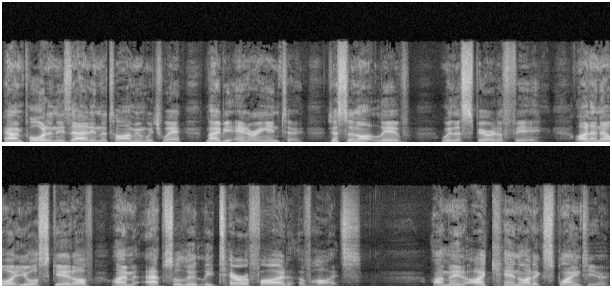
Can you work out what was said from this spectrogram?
How important is that in the time in which we're maybe entering into? Just to not live with a spirit of fear. I don't know what you're scared of. I'm absolutely terrified of heights. I mean, I cannot explain to you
